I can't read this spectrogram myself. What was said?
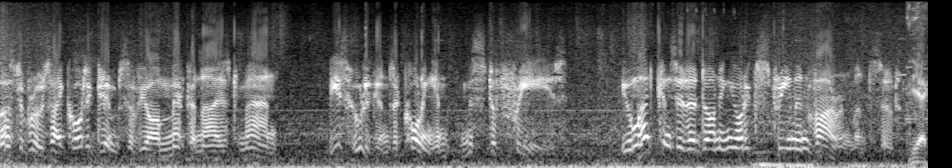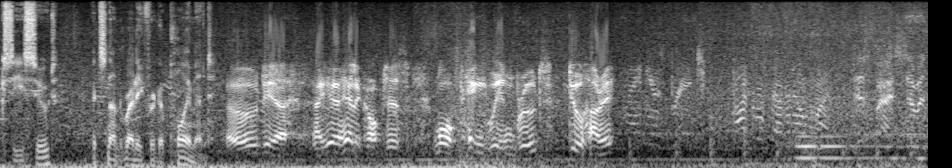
Master Bruce, I caught a glimpse of your mechanized man. These hooligans are calling him Mr. Freeze. You might consider donning your extreme environment suit. The XE suit? It's not ready for deployment. Oh dear, I hear helicopters. More penguin brutes. Do hurry. Oh Dispatch 7-3,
